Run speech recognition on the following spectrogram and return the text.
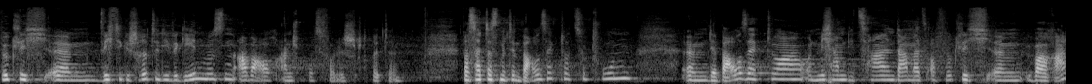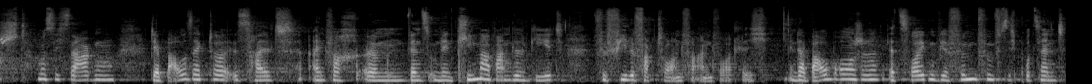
wirklich ähm, wichtige Schritte, die wir gehen müssen, aber auch anspruchsvolle Schritte. Was hat das mit dem Bausektor zu tun? Ähm, der Bausektor, und mich haben die Zahlen damals auch wirklich ähm, überrascht, muss ich sagen, der Bausektor ist halt einfach, ähm, wenn es um den Klimawandel geht, für viele Faktoren verantwortlich. In der Baubranche erzeugen wir 55 Prozent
